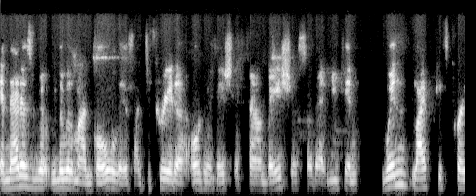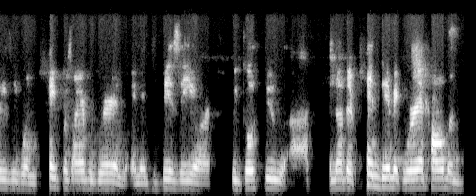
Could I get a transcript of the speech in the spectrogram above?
And that is what really my goal is like to create an organizational foundation so that you can, when life gets crazy, when papers are everywhere and, and it's busy, or we go through uh, another pandemic, we're at home and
